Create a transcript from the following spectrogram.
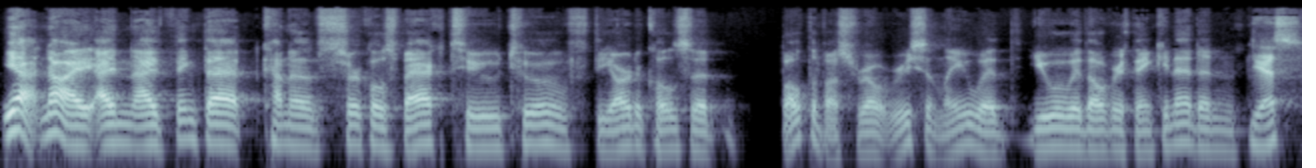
Yeah, no, I, I I think that kind of circles back to two of the articles that both of us wrote recently with you with overthinking it and yes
